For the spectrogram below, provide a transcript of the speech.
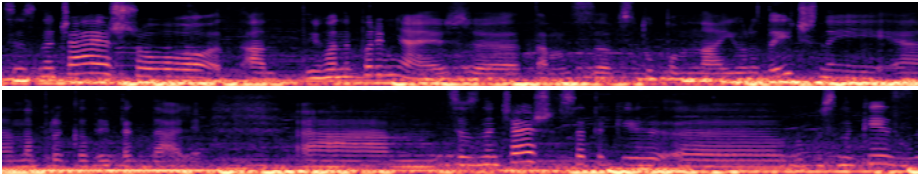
Це означає, що а, його не порівняєш е, там з вступом на юридичний, е, наприклад, і так далі. Ем, це означає, що все-таки випускники з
